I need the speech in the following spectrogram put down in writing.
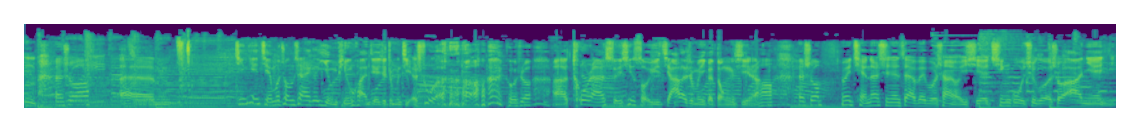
嗯，他说，嗯。今天节目中的这样一个影评环节就这么结束了。我说，呃，突然随心所欲加了这么一个东西，然后他说，因为前段时间在微博上有一些亲故去跟我说啊，你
